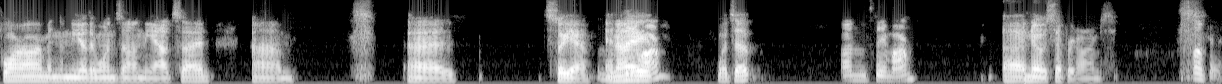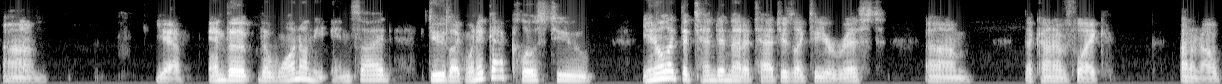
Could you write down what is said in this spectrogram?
forearm, and then the other one's on the outside. Um, uh, so yeah, and I. Arm? What's up? On the same arm? Uh, no, separate arms. Okay. Um, yeah, and the the one on the inside, dude, like when it got close to, you know, like the tendon that attaches like to your wrist, um, that kind of like, I don't know,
